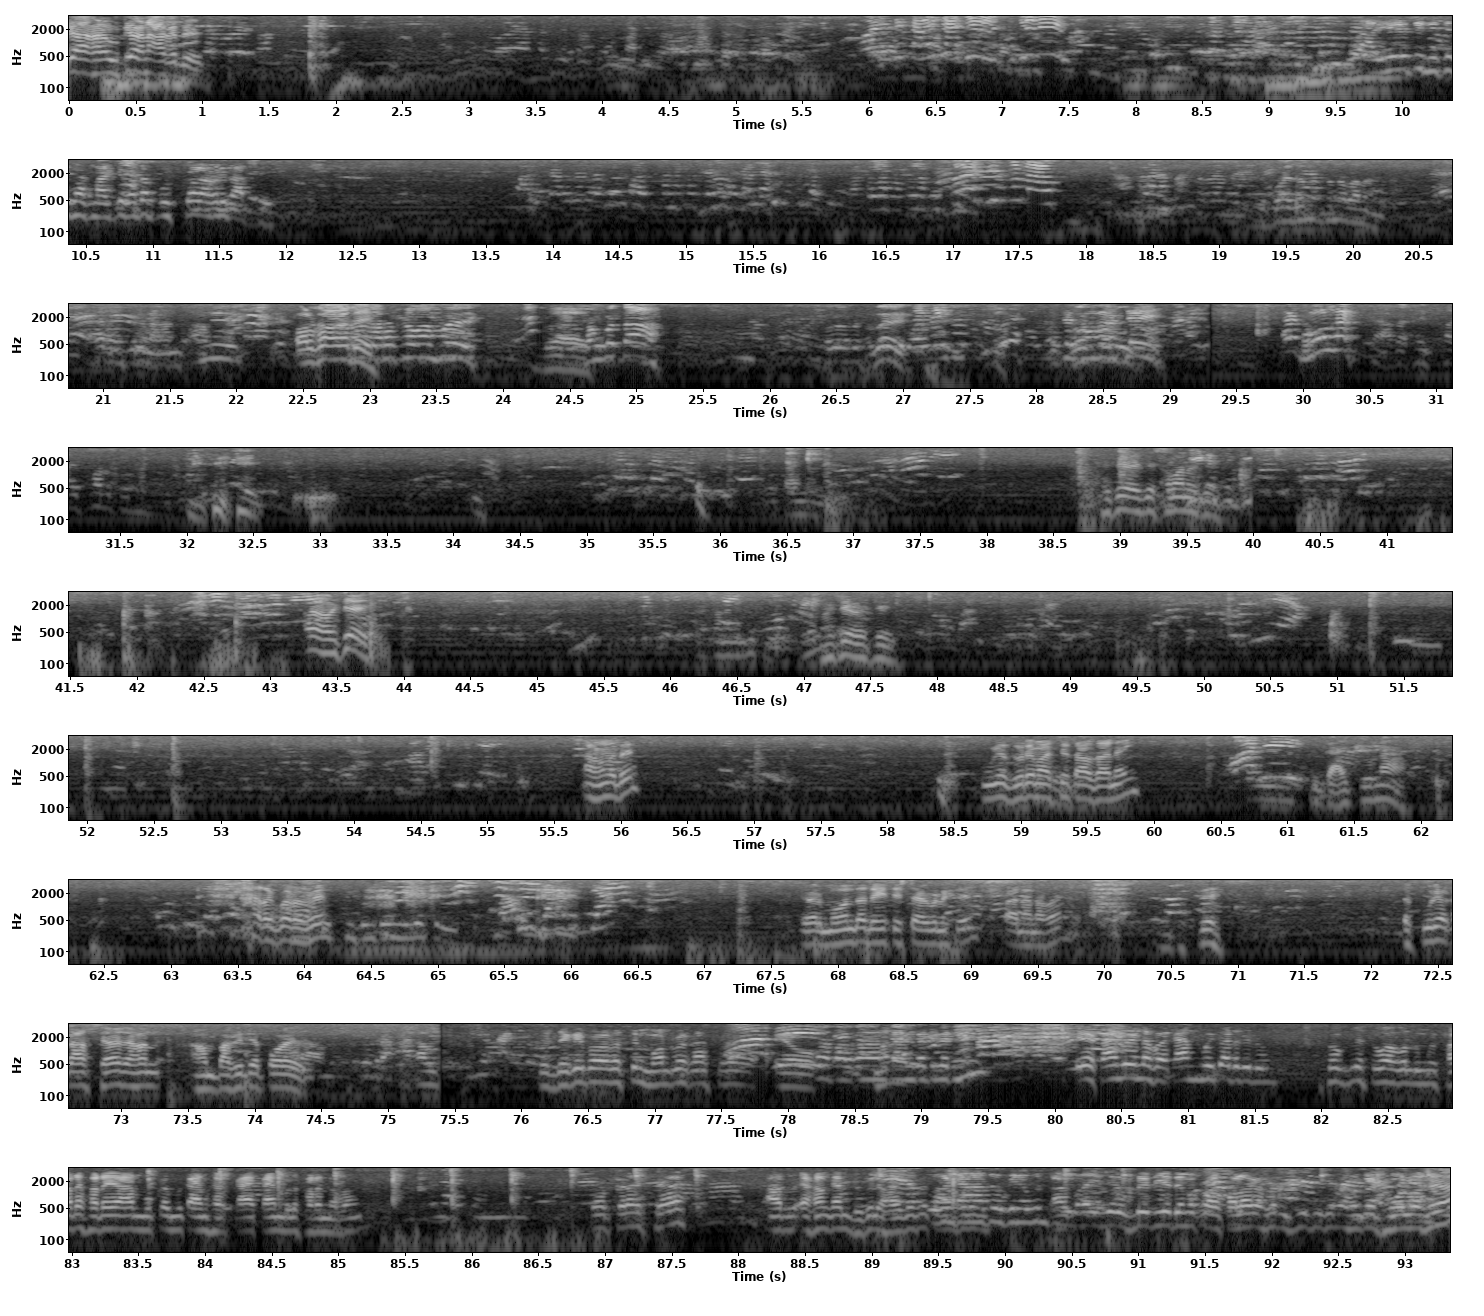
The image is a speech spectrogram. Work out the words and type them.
উঠে উঠে আগে দে। নিচে থাক মাঝে কথা পুষ করা করে রাতে অল্প আগে দে। হয়েছে হয়েছে সমান হয়েছে। হয়েছে। হয়েছে হয়েছে। দে। পুরো জোরে মারছে তাও যায় নাই। গাইছো না। আরেকবার হবে। এবার মোহনদা দেখে চেষ্টা করবে নিচ্ছে পায় না না বুঝছে তো পুরো কাজ শেষ এখন বাকিটা পরে। তো দেখে পড়া হচ্ছে মন্ডপের কাজ এ কাম করে না ভাই কাম মুই কাটে দিলুম। চোখলে চোয়া করলুম ফাটে ফাটে আর মুখ আমি কাম কাম বলে ফাটে না ভাই। তো প্রায় শেষ। আর এখন কাম ঢুকলে হয়ে যাবে, তারপরে এই যে উপরে দিয়ে দেবো কলা গাছের উপরে দিয়ে দেবো, এখন করে ঢোল বসে?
